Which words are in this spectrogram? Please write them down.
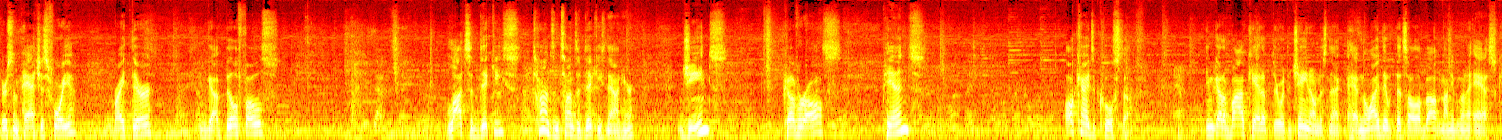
There's some patches for you right there. You've got billfolds, Lots of Dickies, tons and tons of Dickies down here. Jeans, coveralls, pins, all kinds of cool stuff. Even got a bobcat up there with the chain on his neck. I have no idea what that's all about. I'm not even going to ask.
